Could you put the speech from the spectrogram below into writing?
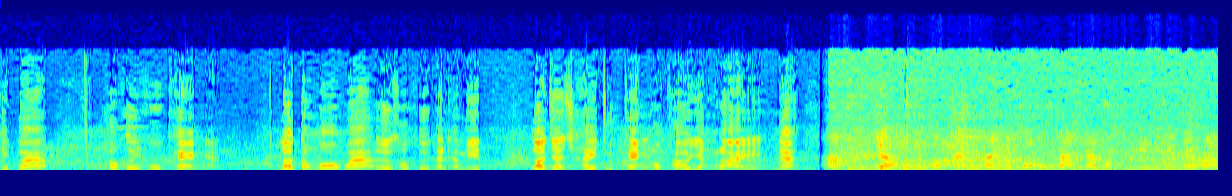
คิดว่า เขาคือคู่แข่งอะเราต้องมองว่าเออเขาคือพันธมิตร เราจะใช้จุดแข็งของเขาอย่างไรนะอย่างผู้ประกอบการไทยได้มองโอกาสการลงทุนยังไงบ้าง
